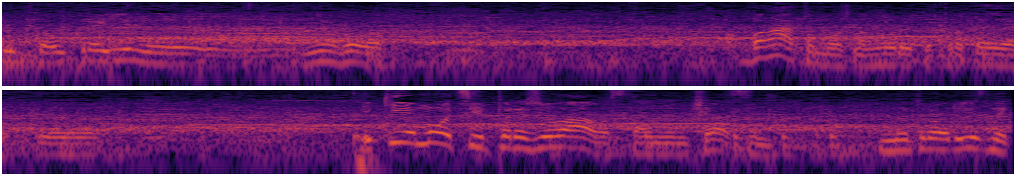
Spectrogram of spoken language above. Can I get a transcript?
Кубка України. Багато можна говорити про те, як. е, які емоції переживав останнім часом Дмитро Різник.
